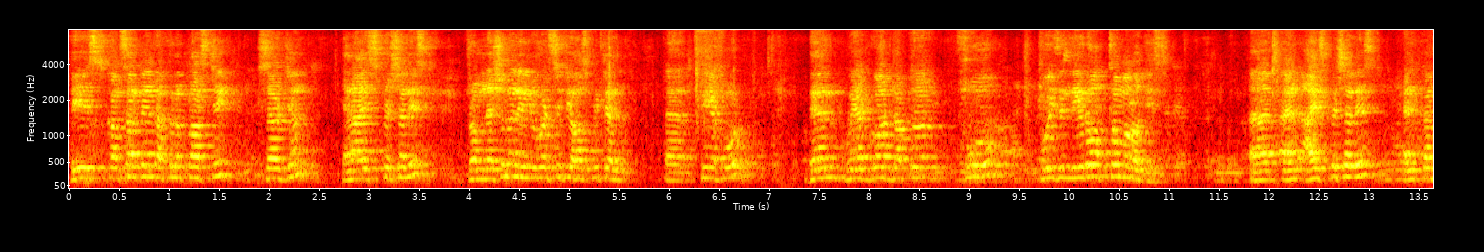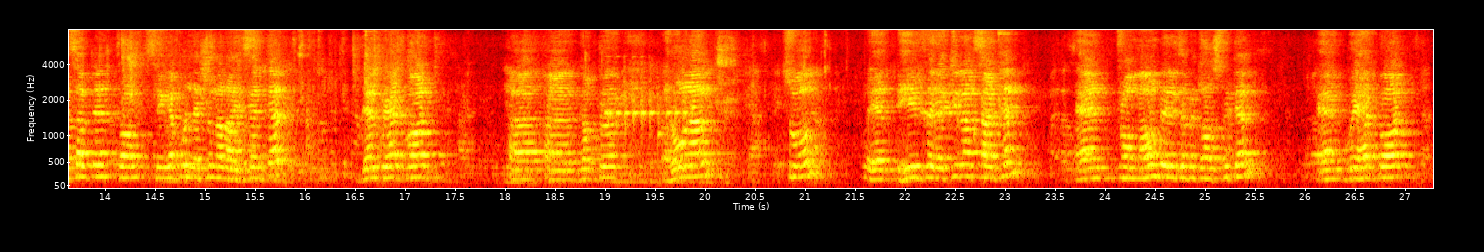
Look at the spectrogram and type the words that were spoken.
He is consultant oculoplastic surgeon and eye specialist from National University Hospital, uh. Then we have got Dr. Fu, who is a neuro-ophthalmologist uh, an eye specialist and consultant from Singapore National Eye Center. Then we have got uh, uh, Dr. Ronald So he is a retinal surgeon and from Mount Elizabeth Hospital. And we have got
